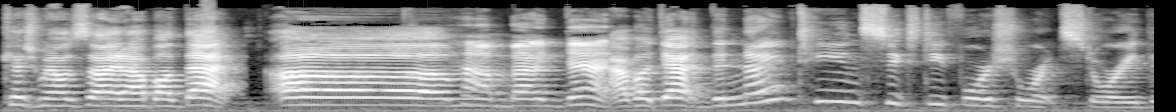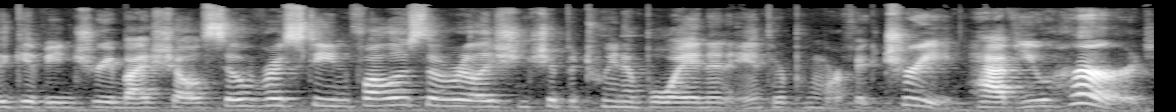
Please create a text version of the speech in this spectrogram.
Catch me outside. How about that? Um, How about that? How about that? The 1964 short story, The Giving Tree by Shel Silverstein, follows the relationship between a boy and an anthropomorphic tree. Have you heard?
